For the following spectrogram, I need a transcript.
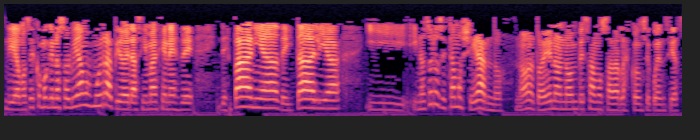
digamos. Es como que nos olvidamos muy rápido de las imágenes de, de España, de Italia, y, y nosotros estamos llegando, ¿no? Todavía no, no empezamos a ver las consecuencias.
